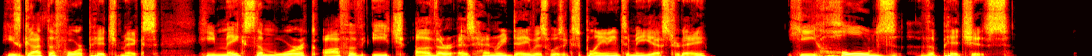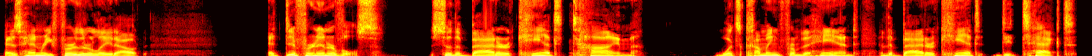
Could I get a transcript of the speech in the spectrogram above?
He's got the four pitch mix. He makes them work off of each other, as Henry Davis was explaining to me yesterday. He holds the pitches, as Henry further laid out, at different intervals. So the batter can't time what's coming from the hand, and the batter can't detect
